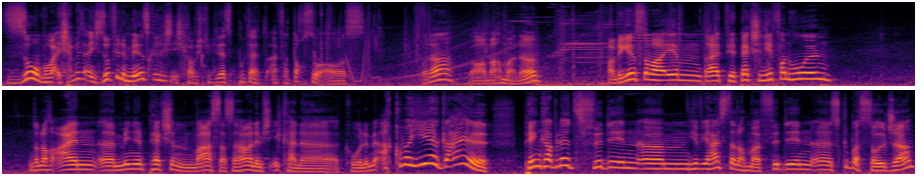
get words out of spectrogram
So, wobei, ich habe jetzt eigentlich so viele Minions gekriegt. Ich glaube, ich gebe die letzten Punkte einfach doch so aus. Oder? Ja, machen wir, ne? Komm, wir gehen uns nochmal eben drei, vier Päckchen hiervon holen. Und dann noch ein äh, Minion-Päckchen, dann war's das. Dann haben wir nämlich eh keine Kohle mehr. Ach, guck mal hier, geil. Pinker Blitz für den, ähm, hier, wie heißt der nochmal? Für den äh, Scuba Soldier.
